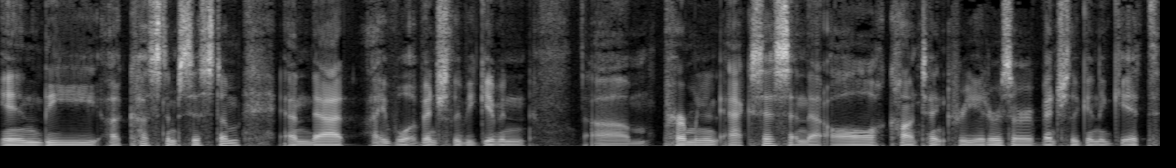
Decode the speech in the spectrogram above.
in the uh, custom system and that I will eventually be given um, permanent access and that all content creators are eventually going to get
